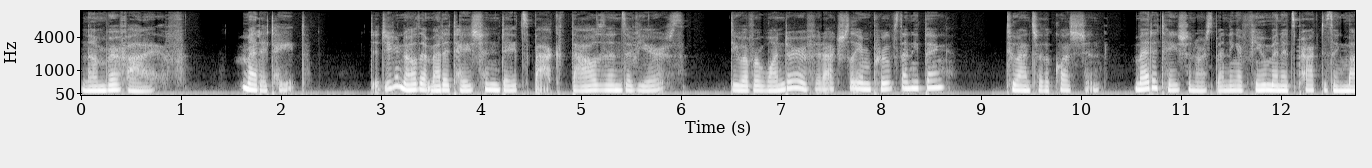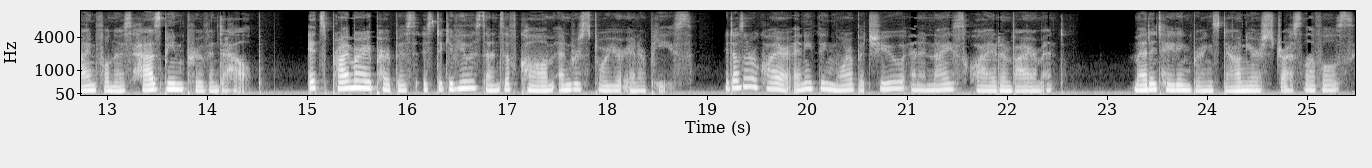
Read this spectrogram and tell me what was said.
Number five, meditate. Did you know that meditation dates back thousands of years? Do you ever wonder if it actually improves anything? To answer the question, meditation or spending a few minutes practicing mindfulness has been proven to help. Its primary purpose is to give you a sense of calm and restore your inner peace. It doesn't require anything more but you and a nice quiet environment. Meditating brings down your stress levels,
